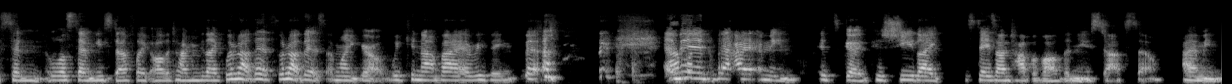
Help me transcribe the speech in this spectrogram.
send will send me stuff like all the time and be like, what about this? What about this? I'm like, girl, we cannot buy everything. and then, but I, I mean, it's good because she like stays on top of all the new stuff. So I mean,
